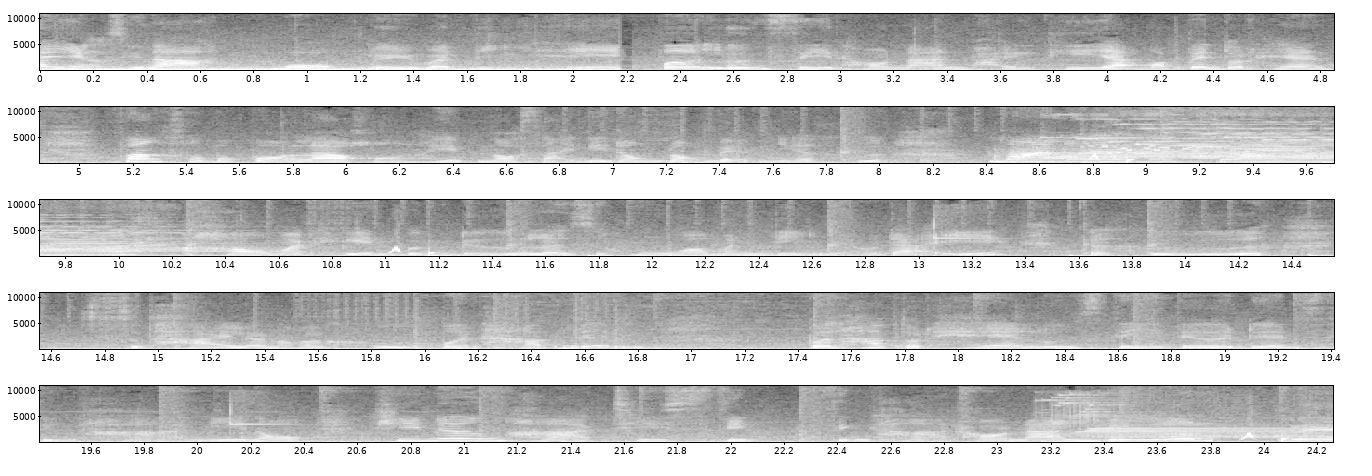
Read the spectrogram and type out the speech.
ล์อย่างสินะบอกเลยว่าดีแฮเปิดรุ่นซีเท่านั้นไผที่อยากมาเป็นตัวแทนฟังสปปลาวของเฮปนอสายดีดองดองๆ แบบนี้ก็คือ มาได้นะจ๊ะเข้ามาเทรนเบิงเด้อแล้วสิฮู้ว่ามันดีแนวใดก็คือสุดท้ายแล้วนะก็คือเปิดฮับเดือน เปิดหาตัวแทนรุ่น 4 เด้อเดือนสิงหานี้เนาะที่หนึ่งหาที่10 สิงหาเท่านั้นเด้อและ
